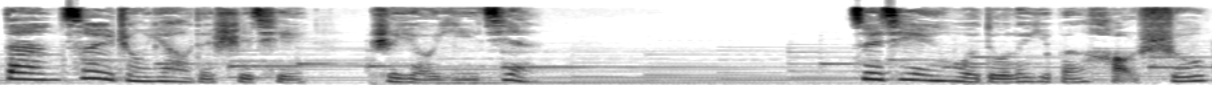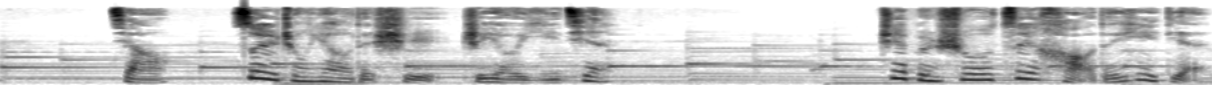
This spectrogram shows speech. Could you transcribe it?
但最重要的事情只有一件。最近我读了一本好书，叫《最重要的事只有一件》。这本书最好的一点，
